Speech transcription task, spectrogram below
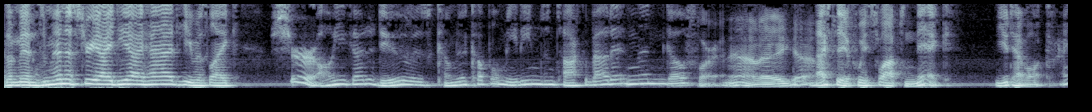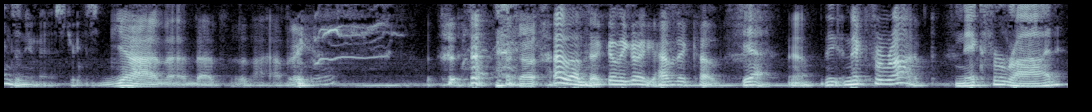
the men's ministry idea I had, he was like, sure, all you got to do is come to a couple meetings and talk about it and then go for it. yeah, there you go. Actually, if we swapped Nick, you'd have all kinds of new ministries. Yeah, that, that's not happening. No, I love Nick. It'll be great. Have Nick come. Yeah. Yeah, Nick Farad. Nick for Rod.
